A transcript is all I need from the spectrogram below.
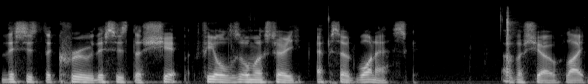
this is the crew, this is the ship, feels almost very episode one esque of a show. Like,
